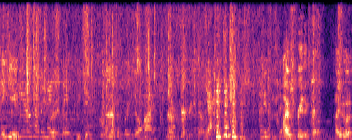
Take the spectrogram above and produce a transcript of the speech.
Thank you. Have a nice day. You too. I'm free to go. How you doing?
